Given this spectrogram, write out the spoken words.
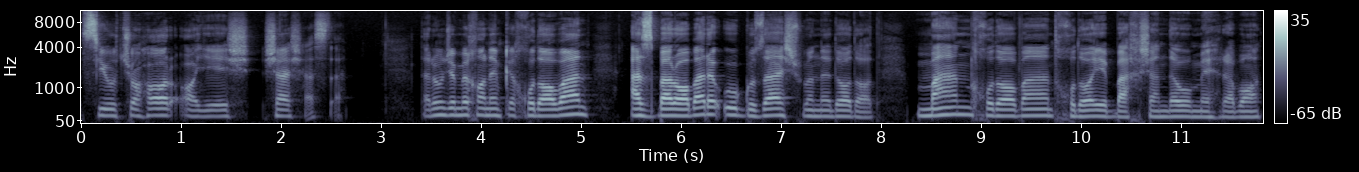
سی و چهار آیه شش هسته. در اونجا می‌خوانیم که خداوند از برابر او گذشت و ندا داد. من خداوند خدای بخشنده و مهربان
